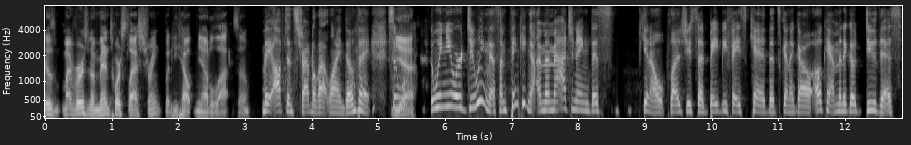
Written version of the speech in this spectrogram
it was my version of mentor slash shrink but he helped me out a lot so They often straddle that line, don't they? So yeah when you are doing this, I'm thinking, I'm imagining this, you know, as you said, baby face kid that's going to go, okay, I'm going to go do this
